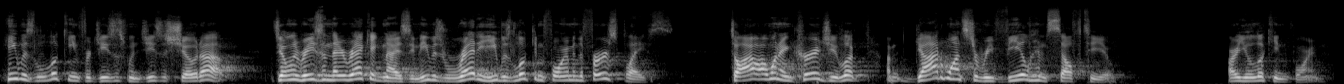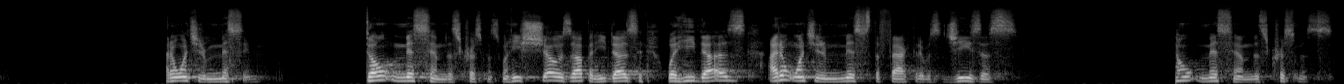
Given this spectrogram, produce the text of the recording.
He was looking for Jesus when Jesus showed up. It's the only reason that he recognized him. He was ready, he was looking for him in the first place. So I, I want to encourage you look, um, God wants to reveal himself to you. Are you looking for him? I don't want you to miss him. Don't miss him this Christmas. When he shows up and he does what he does, I don't want you to miss the fact that it was Jesus Don't miss him this Christmas.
